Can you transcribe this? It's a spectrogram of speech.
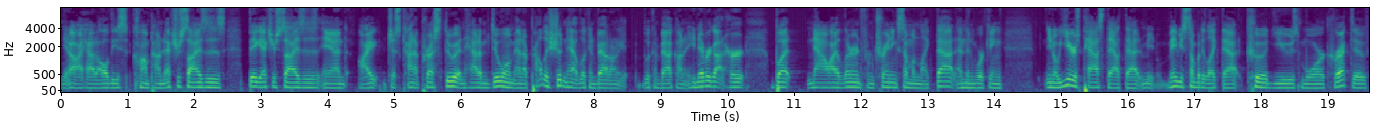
you know, I had all these compound exercises, big exercises, and I just kind of pressed through it and had him do them. And I probably shouldn't have looking back on it. Looking back on it, he never got hurt, but now I learned from training someone like that and then working, you know, years past that that maybe somebody like that could use more corrective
